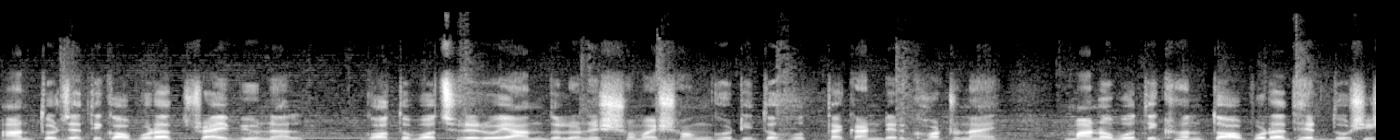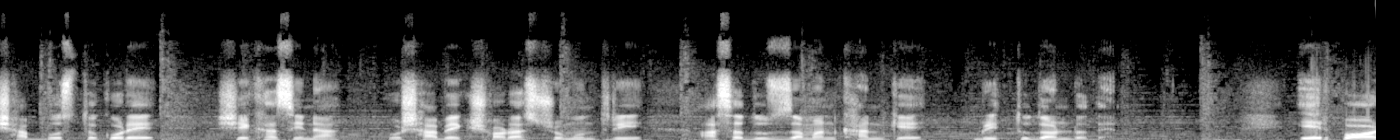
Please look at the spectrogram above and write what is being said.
আন্তর্জাতিক অপরাধ ট্রাইব্যুনাল গত বছরের ওই আন্দোলনের সময় সংঘটিত হত্যাকাণ্ডের ঘটনায় মানবতিক্রান্ত অপরাধের দোষী সাব্যস্ত করে শেখ হাসিনা ও সাবেক স্বরাষ্ট্রমন্ত্রী আসাদুজ্জামান খানকে মৃত্যুদণ্ড দেন। এরপর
